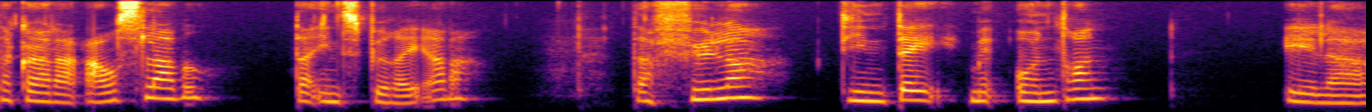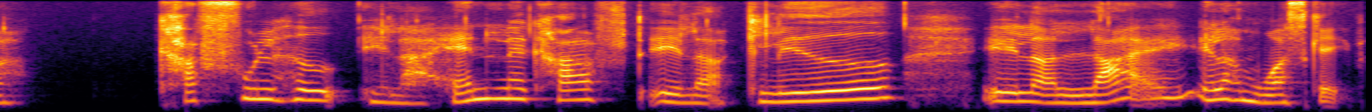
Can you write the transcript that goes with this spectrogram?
der gør dig afslappet, der inspirerer dig, der fylder din dag med undren, eller kraftfuldhed, eller handlekraft, eller glæde, eller leg, eller morskab.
